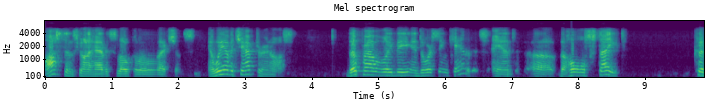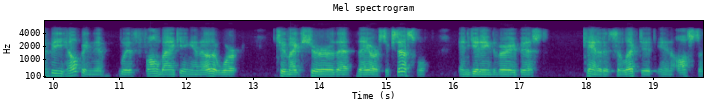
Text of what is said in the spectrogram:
Austin's going to have its local elections, and we have a chapter in Austin. They'll probably be endorsing candidates, and uh, the whole state could be helping them with phone banking and other work to make sure that they are successful in getting the very best candidates elected in Austin.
